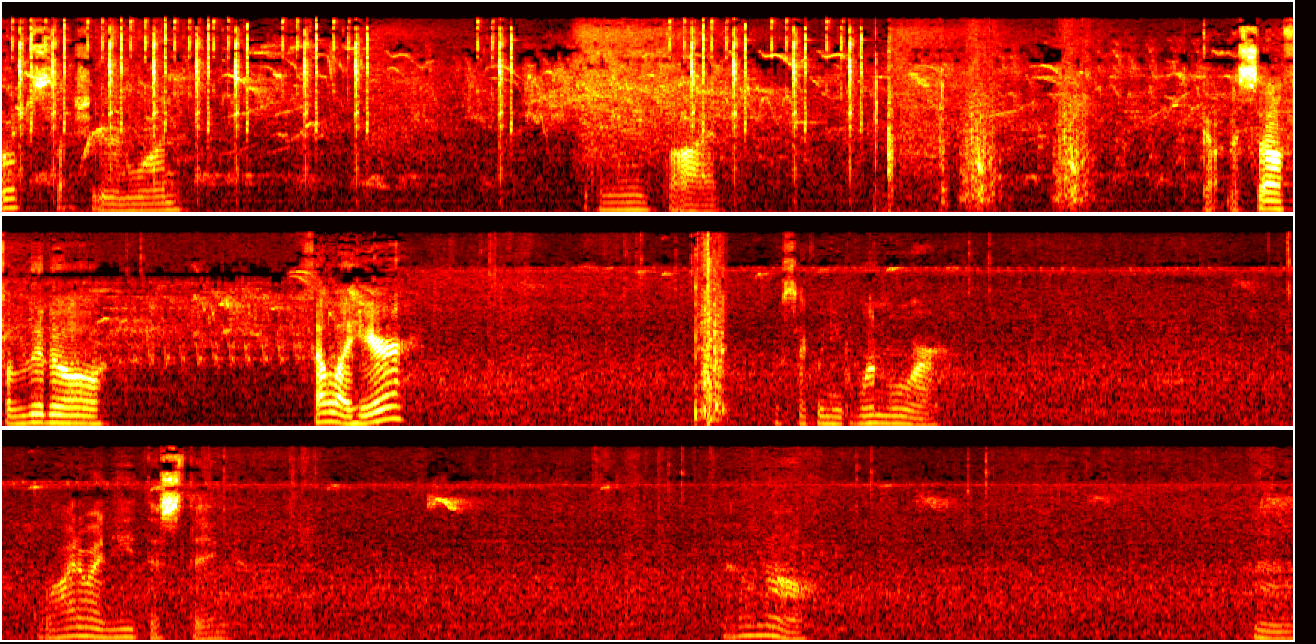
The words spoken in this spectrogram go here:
oops, that should have been one. And five. Got myself a little fella here. Looks like we need one more. Why do I need this thing? I don't know. Hmm.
